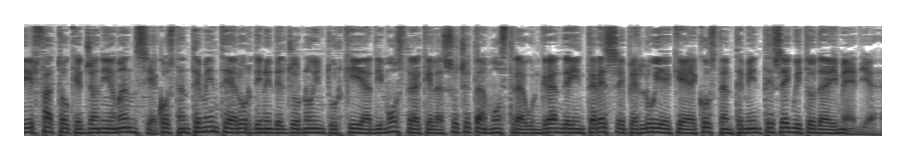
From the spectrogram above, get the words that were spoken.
Il fatto che Gianni Aman sia costantemente all'ordine del giorno in Turchia dimostra che la società mostra un grande interesse per lui e che è costantemente seguito dai media.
